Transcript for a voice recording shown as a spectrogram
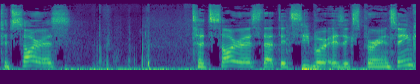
to tsaris, to tsaris that the tzibur is experiencing,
